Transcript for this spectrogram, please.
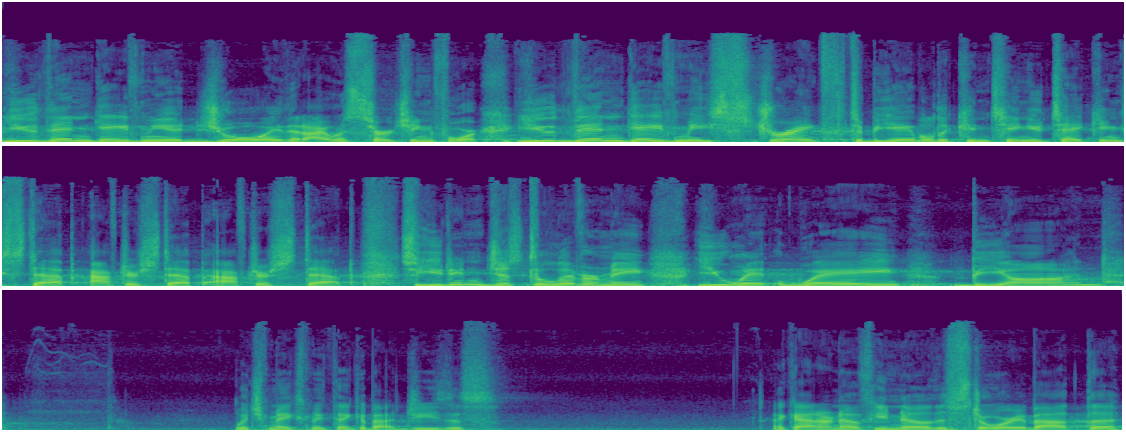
You then gave me a joy that I was searching for. You then gave me strength to be able to continue taking step after step after step. So you didn't just deliver me, you went way beyond. Which makes me think about Jesus. Like, I don't know if you know the story about the,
